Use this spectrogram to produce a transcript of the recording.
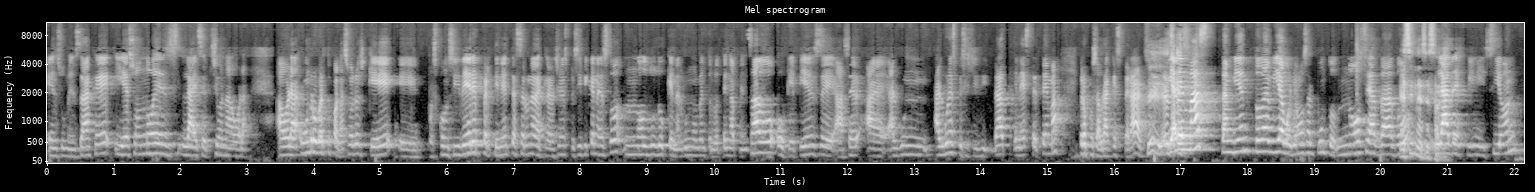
en su mensaje y eso no es la excepción ahora. Ahora, un Roberto Palazuelos que eh, pues considere pertinente hacer una declaración específica en esto, no dudo que en algún momento lo tenga pensado o que piense hacer eh, algún, alguna especificidad en este tema, pero pues habrá que esperar. y además, también todavía volvemos al punto, no se ha dado la definición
